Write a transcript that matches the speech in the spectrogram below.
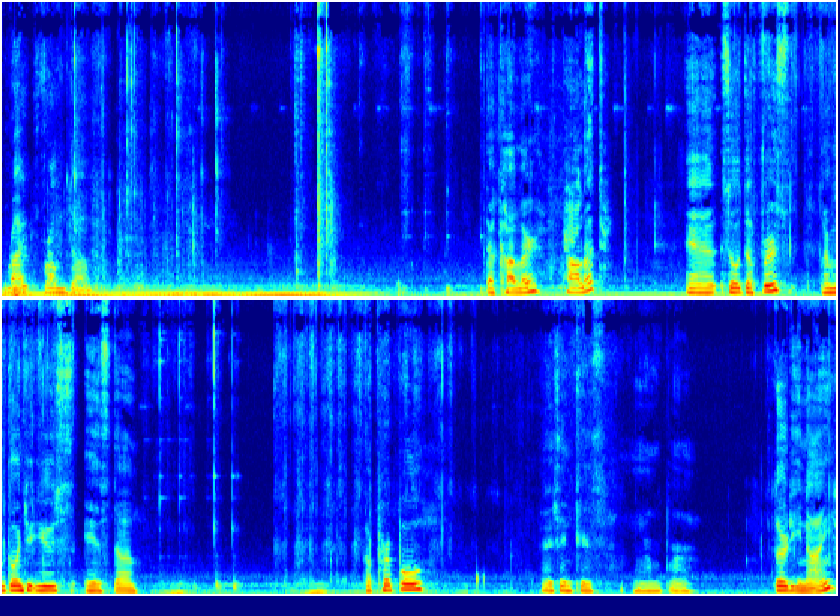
right from the the color palette. And so the first I'm going to use is the a purple, I think is number 39.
